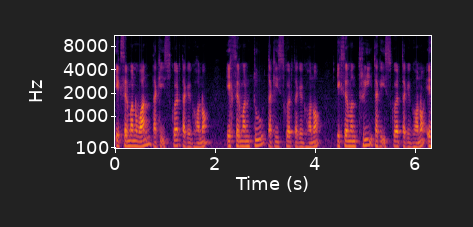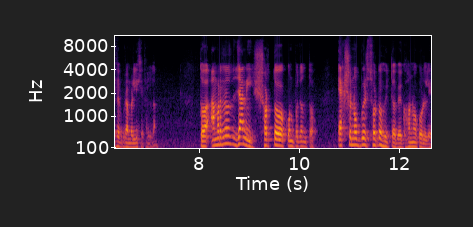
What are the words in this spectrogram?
এক্সের মান ওয়ান তাকে স্কোয়ার তাকে ঘন। এক্সের মান টু তাকে স্কোয়ার তাকে ঘন। এক্সের মান থ্রি তাকে স্কোয়ার তাকে ঘন। এফএফগুলো আমরা লিখে ফেললাম। তো আমরা তো জানি শর্ত কোন পর্যন্ত। একশো নব্বইয়ের ছোটো হইতে হবে ঘন করলে।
